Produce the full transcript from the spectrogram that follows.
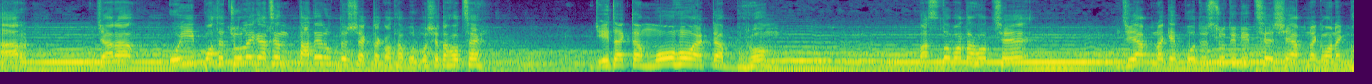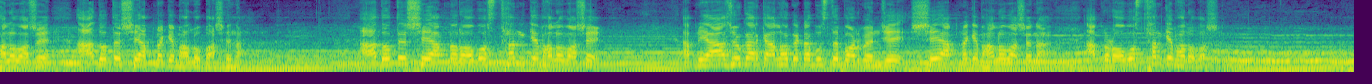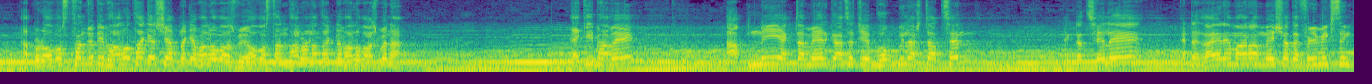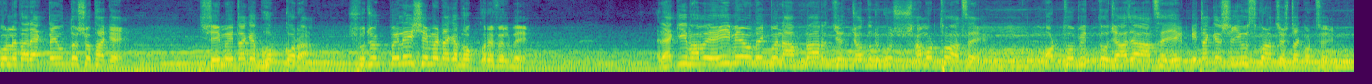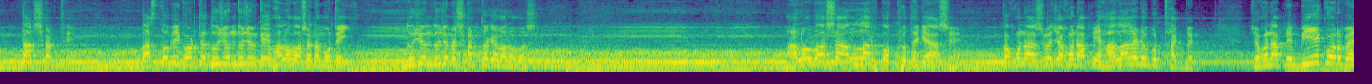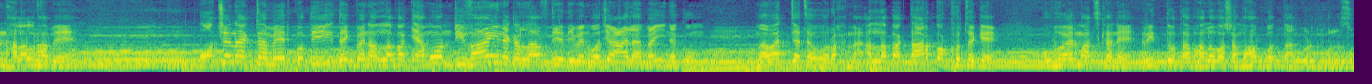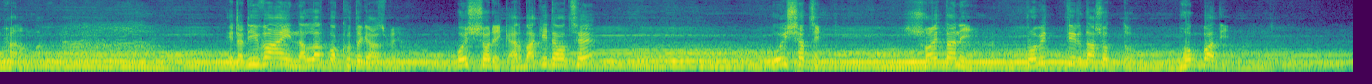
আর যারা ওই পথে চলে গেছেন, তাদের উদ্দেশ্যে একটা কথা বলব। সেটা হচ্ছে যে এটা একটা মোহ, একটা ভ্রম। বাস্তবতা হচ্ছে যে আপনাকে প্রতিশ্রুতি দিচ্ছে, সে আপনাকে অনেক ভালোবাসে। আদতে সে আপনাকে ভালোবাসে না। আদতে সে আপনার অবস্থানকে ভালোবাসে। আপনি আজ হোক আর কাল হোক এটা বুঝতে পারবেন যে সে আপনাকে ভালোবাসে না, আপনার অবস্থানকে ভালোবাসে। আপনার অবস্থান যদি ভালো থাকে, সে আপনাকে ভালোবাসবে। অবস্থান ভালো না থাকলে ভালোবাসবে না। একইভাবে আপনি একটা মেয়ের কাছে যে ভোগবিলাস চাচ্ছেন, একটা ছেলে, একটা গায়েরে মারা মেয়ের সাথে ফ্রি মিক্সিং করলে তার একটাই উদ্দেশ্য থাকে সেই মেয়েটাকে ভোগ করা। সুযোগ পেলেই সে মেয়েটাকে ভোগ করে ফেলবে। আর একইভাবে এই মেয়েও দেখবেন আপনার যতটুকু সামর্থ্য আছে, অর্থবিত্ত যা যা আছে এটাকে সে ইউজ করার চেষ্টা করছে, তার স্বার্থে। বাস্তবিক অর্থে দুজন দুজনকে ভালোবাসে না মোটেই। দুজন দুজনের স্বার্থকে ভালোবাসে। ভালোবাসা আল্লাহর পক্ষ থেকে আসে। কখন আসবে? যখন আপনি হালালের উপর থাকবেন। যখন আপনি বিয়ে করবেন হালালভাবে, অচেনা একটা মেয়ের প্রতি দেখবেন আল্লাহ পাক এমন ডিভাইন একটা লাভ দিয়ে দিবেন ওয়াজা আলা বাইনাকুম মাওয়াজ্জাতা ওয়া রাহমা। আল্লাহ পাক তার পক্ষ থেকে উভয়ের মাঝখানে হৃদ্যতা, ভালোবাসা, মহব্বত দান করবেন এটা ডিভাইন আল্লাহর পক্ষ থেকে আসবে। ঐশ্বরিক, আর বাকিটা হচ্ছে ঐশাচিক শয়তানি, প্রবৃত্তির দাসত্ব, ভোগবাদী।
